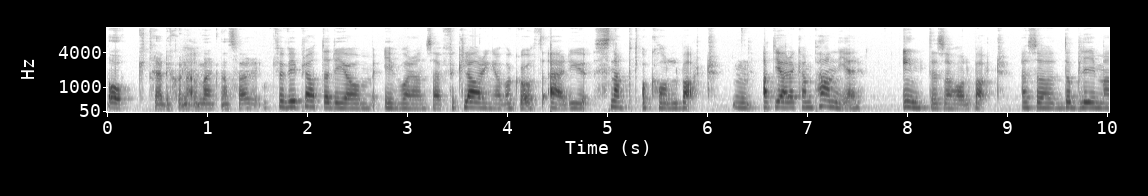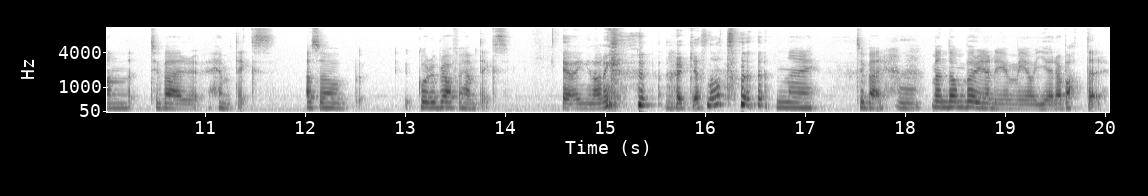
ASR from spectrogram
och traditionell marknadsföring. För vi pratade ju om i vår förklaring av vad growth är. Det är ju snabbt och hållbart. Mm. Att göra kampanjer, inte så hållbart. Alltså då blir man tyvärr Hemtex. Alltså, går det bra för Hemtex? Jag har ingen aning. Höga snart. Nej, tyvärr. Mm. Men de började ju med att ge rabatter.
